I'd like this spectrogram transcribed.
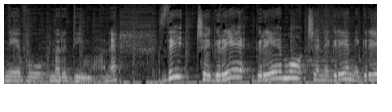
dnevu naredimo. Zdaj, če gre, gremo, če ne gre, ne gre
